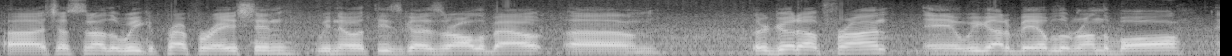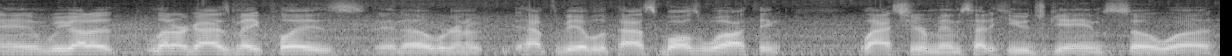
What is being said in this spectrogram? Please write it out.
uh, just another week of preparation. We know what these guys are all about. Um, they're good up front, and we got to be able to run the ball, and we got to let our guys make plays. And uh, we're going to have to be able to pass the ball as well. I think last year Mims had a huge game, so uh,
